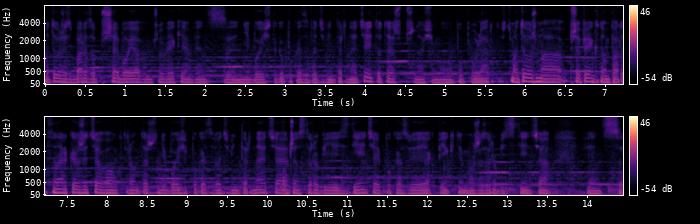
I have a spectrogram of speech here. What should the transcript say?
Mateusz jest bardzo przebo bojowym człowiekiem, więc e, nie boi się tego pokazywać w internecie i to też przynosi mu popularność. Mateusz ma przepiękną partnerkę życiową, którą też nie boi się pokazywać w internecie. Często robi jej zdjęcia i pokazuje, jak pięknie może zrobić zdjęcia, więc e,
